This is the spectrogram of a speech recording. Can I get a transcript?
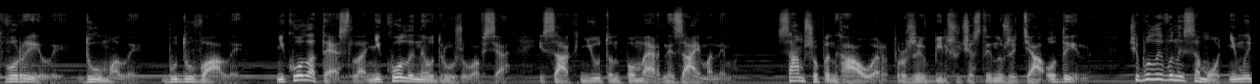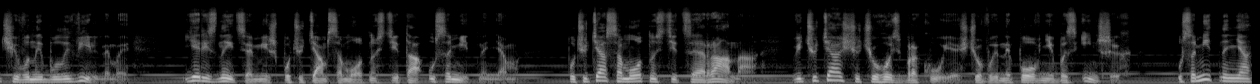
творили, думали, будували. Нікола Тесла ніколи не одружувався. Ісаак Ньютон помер незайманим. Сам Шопенгауер прожив більшу частину життя один. Чи були вони самотніми, чи вони були вільними? Є різниця між почуттям самотності та усамітненням. Почуття самотності це рана, відчуття, що чогось бракує, що ви не повні без інших. Усамітнення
